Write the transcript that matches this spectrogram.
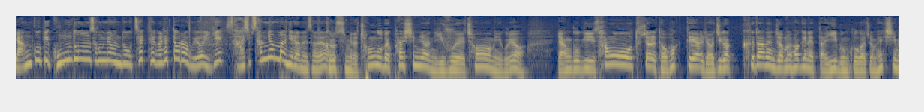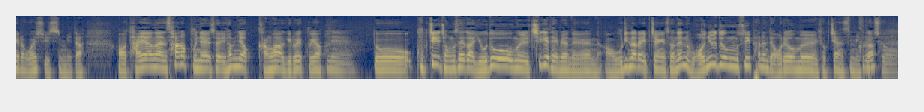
양국이 공동 성명도 채택을 했더라고요. 이게 43년 만이라면서요? 그렇습니다. 1980년 이후에 처음이고요. 양국이 상호 투자를 더 확대할 여지가 크다는 점을 확인했다. 이 문구가 좀 핵심이라고 할 수 있습니다. 어, 다양한 산업 분야에서의 협력 강화하기로 했고요. 네. 또 국제 정세가 요동을 치게 되면은 어, 우리나라 입장에서는 원유 등 수입하는데 어려움을 겪지 않습니까? 그렇죠.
